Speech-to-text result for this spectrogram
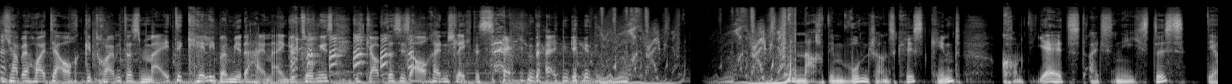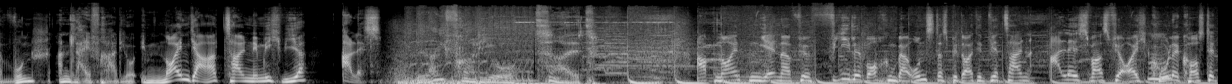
ich habe heute auch geträumt, dass Maite Kelly bei mir daheim eingezogen ist. Ich glaube, das ist auch ein schlechtes Zeichen dahingehend. Nach dem Wunsch ans Christkind kommt jetzt als nächstes der Wunsch an Live-Radio. Im neuen Jahr zahlen nämlich wir alles. Live-Radio zahlt. Ab 9. Jänner für viele Wochen bei uns. Das bedeutet, wir zahlen alles, was für euch Kohle kostet.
